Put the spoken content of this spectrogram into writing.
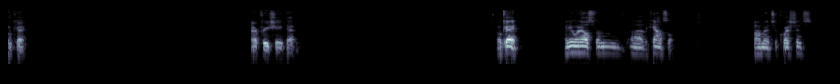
Okay. I appreciate that. Okay. Anyone else from uh, the council? Comments or questions?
